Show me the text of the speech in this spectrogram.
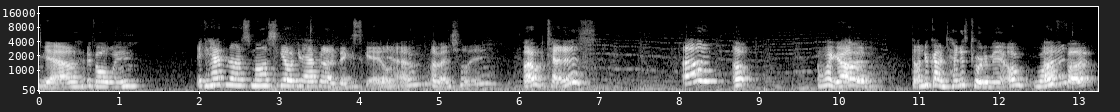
yeah, if only. It can happen on a small scale, it can happen on a big scale. Yeah, eventually. Oh, tennis? Oh, oh. Oh my god. Oh. The underground tennis tournament. Oh, oh what? Oh,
